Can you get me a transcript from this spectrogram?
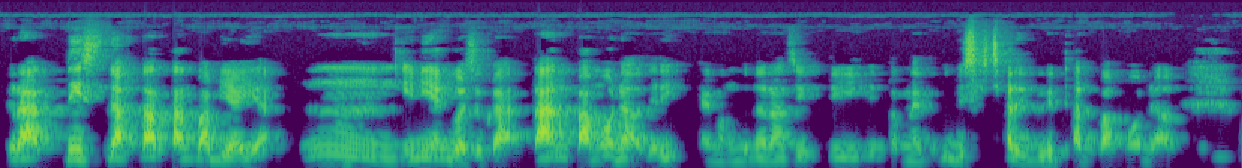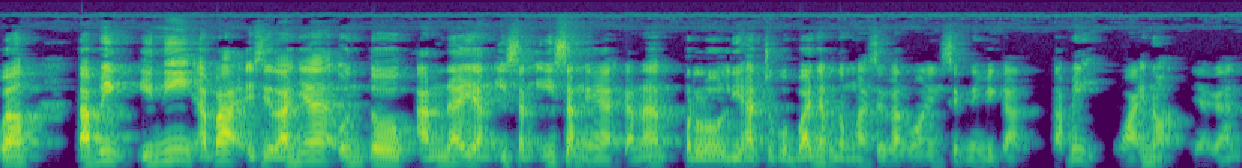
gratis daftar tanpa biaya. Hmm, ini yang gue suka, tanpa modal. Jadi emang beneran sih di internet itu bisa cari duit tanpa modal. Well, tapi ini apa istilahnya untuk anda yang iseng-iseng ya, karena perlu lihat cukup banyak untuk menghasilkan uang yang signifikan. Tapi why not, ya kan?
